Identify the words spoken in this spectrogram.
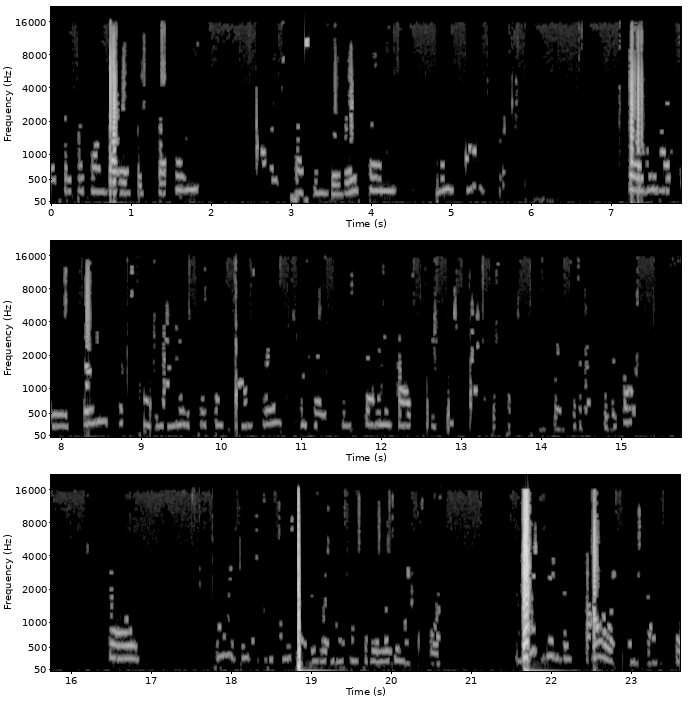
that they better for sessions, average session duration, and rate. So we have a 36.9% bounce rate compared to 75.6% compared to the rest of the class. So, kind of these things that we would have consider looking at before. Then it gives us follow-up insights. So,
